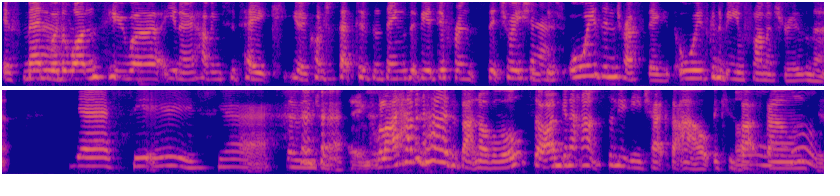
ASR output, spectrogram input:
if men yeah. were the ones who were, you know, having to take, you know, contraceptives and things, it'd be a different situation. Yeah. So it's always interesting. It's always going to be inflammatory, isn't it? Yes, it is. Yeah. So interesting. well, I haven't heard of that novel, so I'm going to absolutely check that out because that oh, sounds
